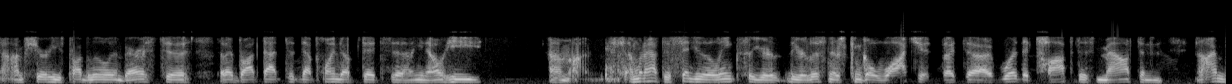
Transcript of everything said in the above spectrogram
I'm sure he's probably a little embarrassed to that I brought that to that point up that uh, you know he um, I'm going to have to send you the link so your your listeners can go watch it. But uh, we're at the top of this mountain, and I'm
